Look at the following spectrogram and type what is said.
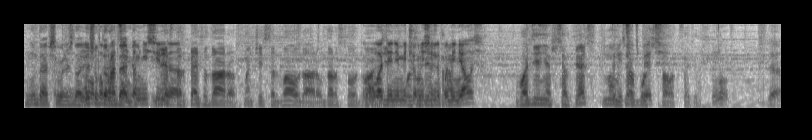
Ну да, всего лишь два. Ну, Видишь, во по процентам тайме. не сильно... Лестер 5 ударов, Манчестер 2 удара, удар в створ 2 Владение мячом не сильно поменялось. Владение 65, ну у тебя 35. больше стало, кстати. Ну, да.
